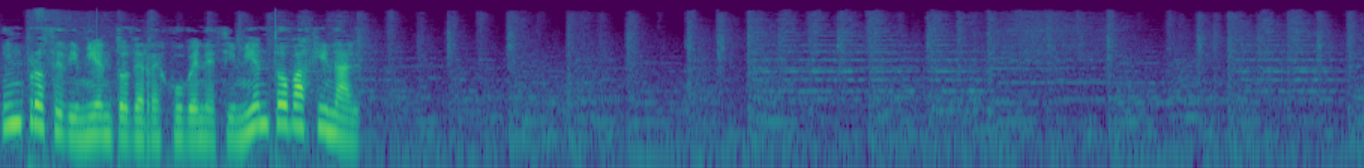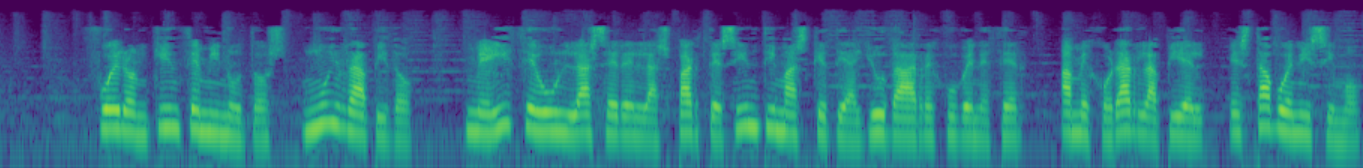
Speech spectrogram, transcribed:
un procedimiento de rejuvenecimiento vaginal. Fueron 15 minutos, muy rápido. Me hice un láser en las partes íntimas que te ayuda a rejuvenecer, a mejorar la piel, está buenísimo,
